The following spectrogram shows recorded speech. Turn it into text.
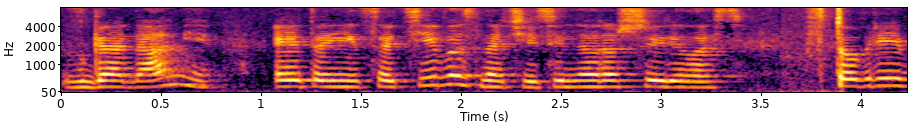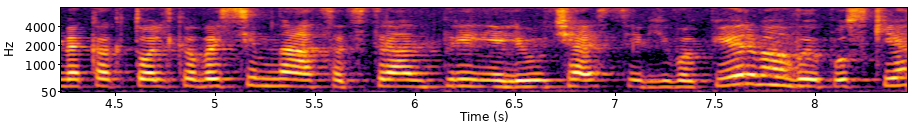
С годами эта инициатива значительно расширилась. В то время как только 18 стран приняли участие в его первом выпуске,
